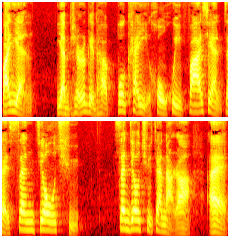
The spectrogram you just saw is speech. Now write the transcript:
把眼。眼皮儿给它拨开以后，会发现，在三焦区，三焦区在哪儿啊？哎，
